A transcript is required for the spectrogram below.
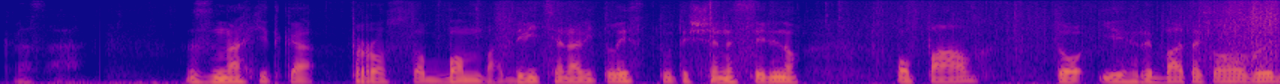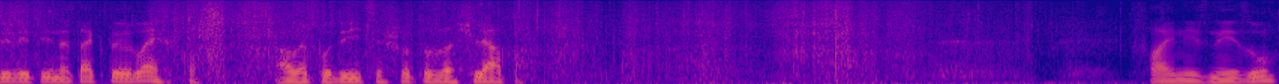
краса. Знахідка просто бомба. Дивіться, навіть лист тут ще не сильно опав, то і гриба такого видивити не так то й легко. Але подивіться, що то за шляпа. Файний знизу,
